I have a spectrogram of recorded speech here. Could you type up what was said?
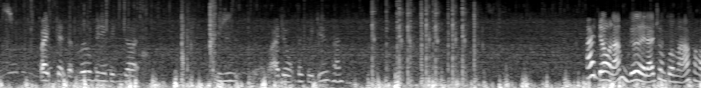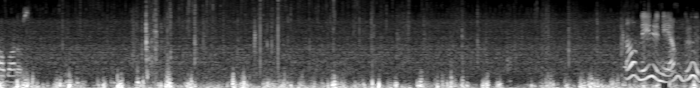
It's right there, that little bitty bitty dot. You just, I don't think we do, hon. I don't. I'm good. I drink with my alcohol bottles. I don't need any. I'm good.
